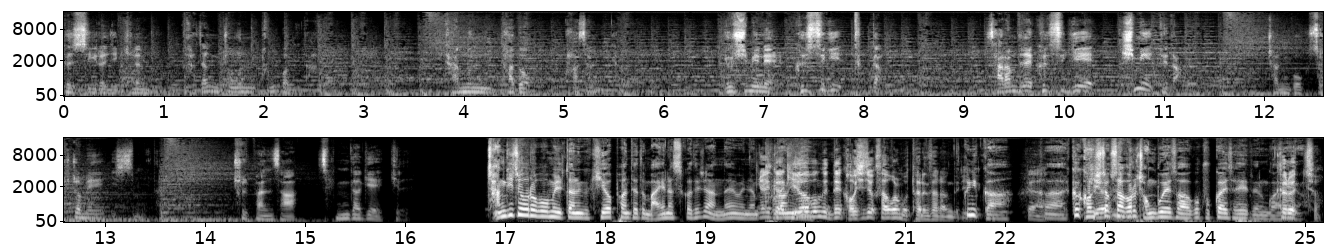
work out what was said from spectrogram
글쓰기를 익히는 가장 좋은 방법이다. 다문 다독 다상장. 유시민의 글쓰기 특강. 사람들의 글쓰기에 힘이 되다. 전국 서점에 있습니다. 출판사 생각의 길. 장기적으로 보면 일단은 그 기업한테도 마이너스가 되지 않나요? 왜냐면 그러니까. 기업은 근데 거시적 사고를 못 하는 사람들이. 그러니까, 아, 그 거시적 사고를 정부에서 하고 국가에서 해야 되는 거 아니에요? 그렇죠.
